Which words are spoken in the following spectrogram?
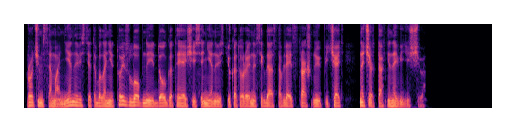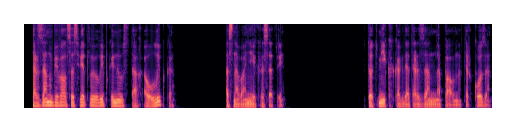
Впрочем, сама ненависть это была не той злобной и долго таящейся ненавистью, которая навсегда оставляет страшную печать на чертах ненавидящего. Тарзан убивал со светлой улыбкой на устах, а улыбка — основание красоты. В тот миг, когда Тарзан напал на Теркоза,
